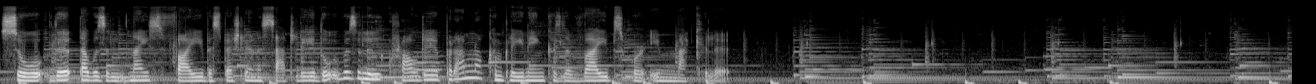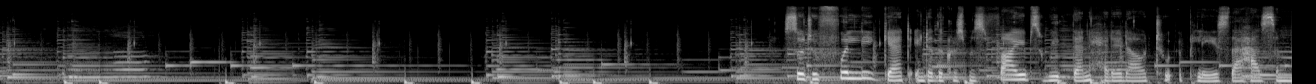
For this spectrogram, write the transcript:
So the, that was a nice vibe, especially on a Saturday, though it was a little crowded, but I'm not complaining because the vibes were immaculate. So, to fully get into the Christmas vibes, we then headed out to a place that has some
